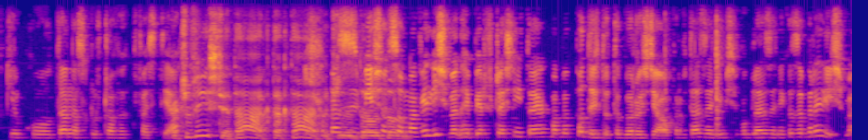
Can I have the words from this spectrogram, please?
w kilku dla nas kluczowych kwestiach. Oczywiście, tak, tak, tak. I chyba z miesiąc to... omawialiśmy najpierw wcześniej to, jak mamy podejść do tego rozdziału, prawda, zanim się w ogóle za niego zabraliśmy.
